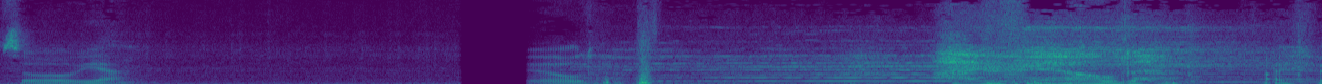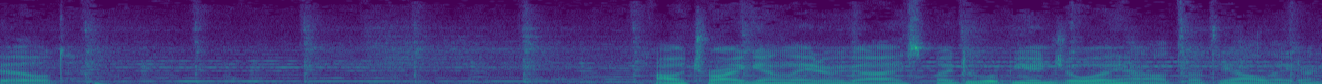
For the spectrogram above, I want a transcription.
So yeah. Failed. I failed. I failed. I'll try again later guys, but I do hope you enjoy and I'll talk to y'all later.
